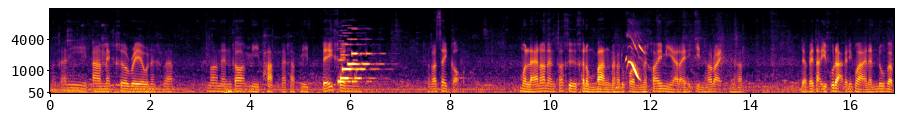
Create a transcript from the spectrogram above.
แล้วก็นี่ปลาแมคเคอเรลนะครับ นอกนั้นก็มีผักนะครับ มีเบคอนแล้วก็ไส้กรอกหมดแล้วนอกนั้นก็คือขนมบังนะครับทุกคนไม่ค่อยมีอะไรให้กินเท่าไหร่นะครับ เดี๋ยวไปตักอิคุระกันดีกว่าอันนั้นดูแบบ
